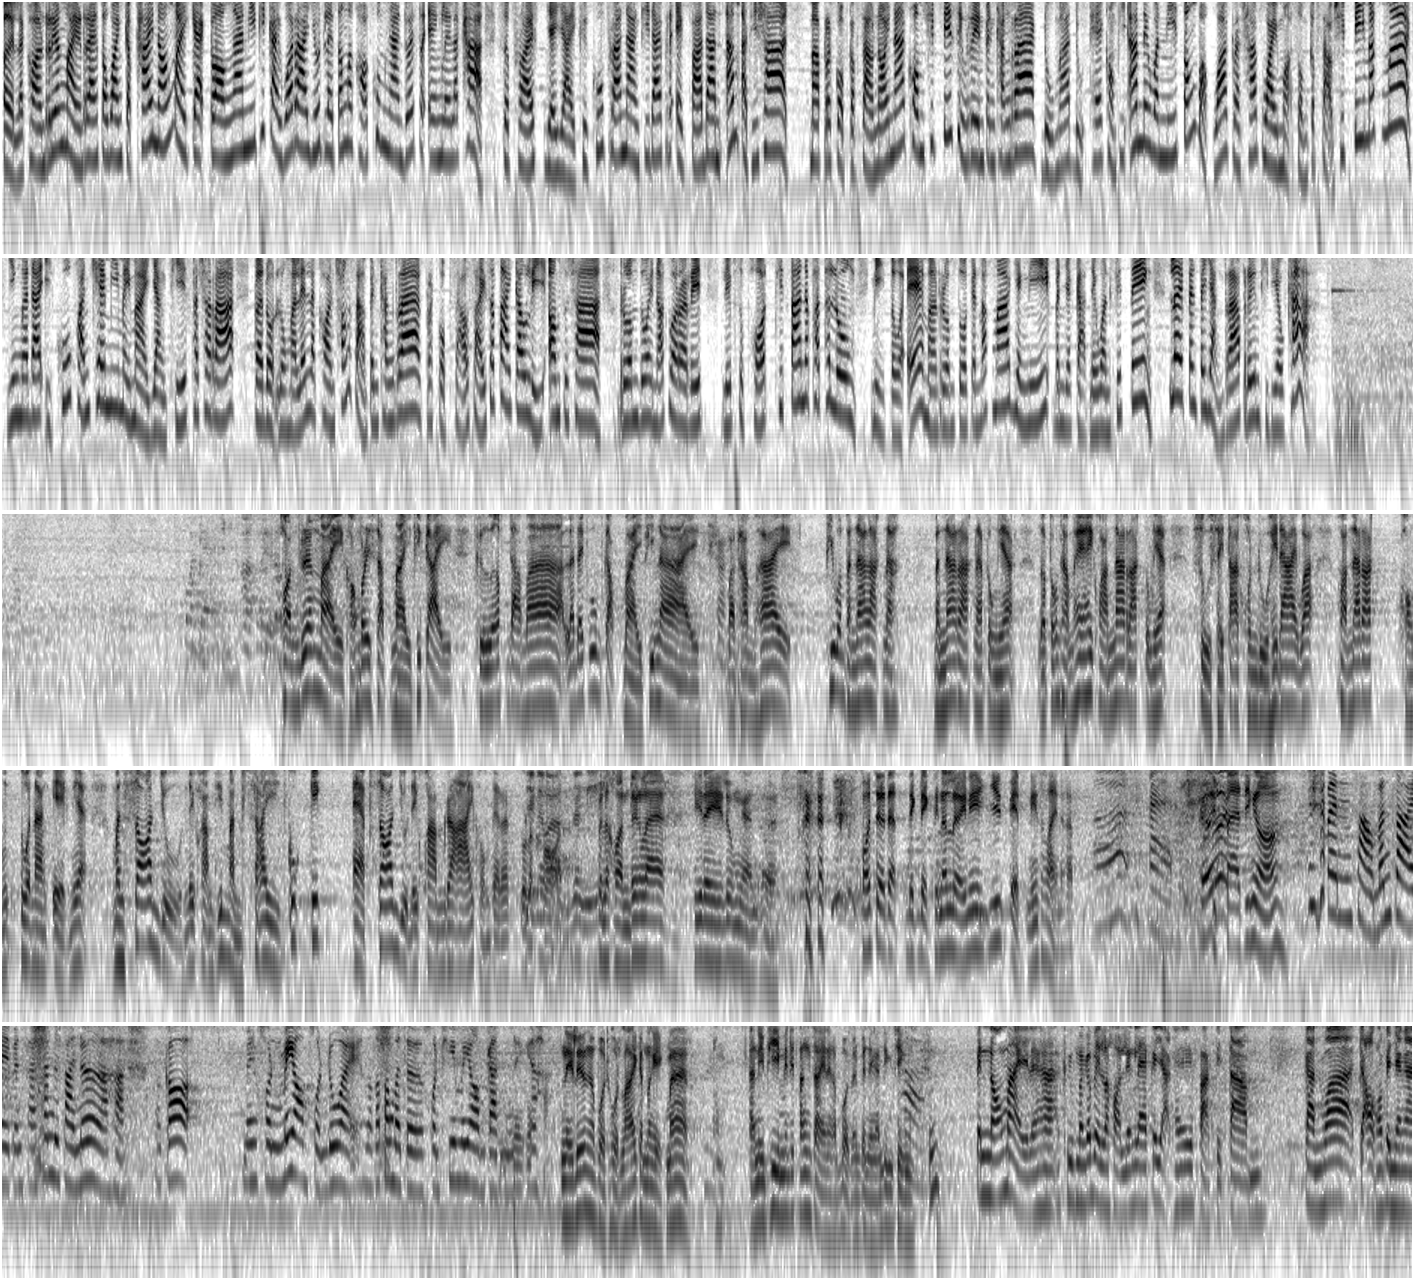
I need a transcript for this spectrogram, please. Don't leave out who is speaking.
Speaker 1: เปิดละครเรื่องใหม่แรงตะวันกับค่ายน้องใหม่แกะกล่องงานนี้พี่ไก่วรายุทธเลยต้องมาขอคุมงานด้วยตัวเองเลยละค่ะเซอร์ไพรส์ใหญ่ ๆ คือคู่พระนางที่ได้พระเอกป๋าดันอ้ำอธิชาติมาประกบกับสาวน้อยหน้าคมชิปปี้สิรินเป็นครั้งแรก ดูมาดดุเทของพี่อ้ำในวันนี้ต้องบอกว่ากระชากวัยเหมาะสมกับสาวชิปปี้มาก ๆ ยิ่งมาได้อีกคู่ขวัญเคมีใหม่ ๆ อย่างพีทพัชระ กระโดดลงมาเล่นละครช่อง 3 เป็นครั้งแรก ประกบสาวใสสไตล์เกาหลีออมสุชา รวมด้วยน็อตวรริศลิปสุพจน์พิต้านพัทลุง มีตัวเอมารวมตัวกันมาก ๆ อย่างนี้บรรยากาศในวันฟิตติ้งเลยเป็นไปอย่างราบรื่นทีเดียวค่ะ
Speaker 2: คอนเรื่องใหม่ของบริษัทใหม่พี่ไก่คือเลิฟดราม่าและได้พุ่มกับใหม่พี่นาย
Speaker 3: ครับ
Speaker 2: มาทำให้พี่ว่ามันน่ารักนะ มันน่ารักนะตรงเนี้ยเราต้องทำให้ให้ความน่ารักตรงเนี้ยสู่สายตาคนดูให้ได้ว่า ความน่ารักของตัวนางเอกเนี่ยมันซ่อนอยู่ในความที่มันไส้กุ๊กกิ๊ก แอบซ่อนอยู่ในความร้ายของแต่ละตัวละคร
Speaker 4: เรื่องนี้
Speaker 3: เป็นละครเรื่องแรกที่ได้ร่วมงานเออเพราะเจอแต่เด็กๆที่นั้นเลยนี่ 21 นี่เท่าไหร่นะครับ
Speaker 5: อ๋อสิบแปด
Speaker 3: 18 จริงเหรอ
Speaker 6: เป็นสาวมั่นใจเป็นแฟชั่นดีไซเนอร์อะค่ะ แล้วก็เป็นคนไม่ยอมคนด้วย แล้วก็ต้องมาเจอคนที่ไม่ยอมกันอะไรอย่างเงี้ยค่ะ
Speaker 3: ในเรื่องอะบทโหดร้ายกับนางเอกมาก อันนี้พี่ไม่ได้ตั้งใจนะครับบทมันเป็นอย่างนั้นจริง
Speaker 6: ค่ะ
Speaker 7: เป็นน้องใหม่เลยฮะ คือมันก็เป็นละครเรื่องแรกก็อยากให้ฝากติดตาม กันว่าจะออกมาเป็นยังไง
